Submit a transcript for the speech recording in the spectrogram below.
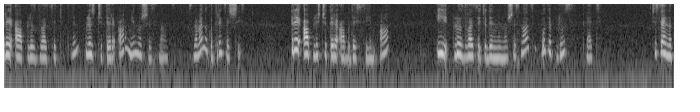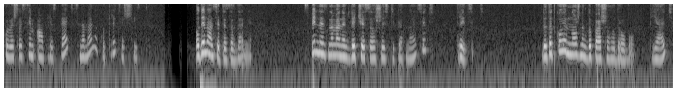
3а плюс 21 плюс 4а мінус 16. Знаменнику 36. 3а плюс 4а буде 7а. І плюс 21 мінус 16 буде плюс 5. В чисельнику вийшло 7а плюс 5, в знаменнику 36. Одинадцяте завдання. Спільний знаменник для чисел 6 і 15 30. Додатковий множник до першого дробу 5,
